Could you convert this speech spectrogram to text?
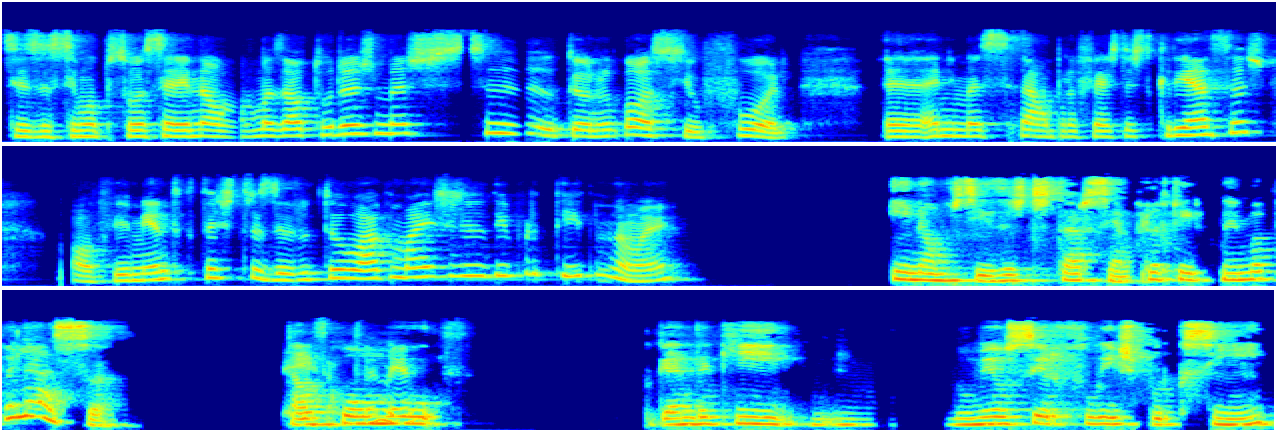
Seres assim uma pessoa séria em algumas alturas, mas se o teu negócio for uh, animação para festas de crianças, obviamente que tens de trazer o teu lado mais divertido, não é? E não precisas de estar sempre a rir nem uma palhaça. Tal Exatamente. como, pegando aqui no meu ser feliz porque sim,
